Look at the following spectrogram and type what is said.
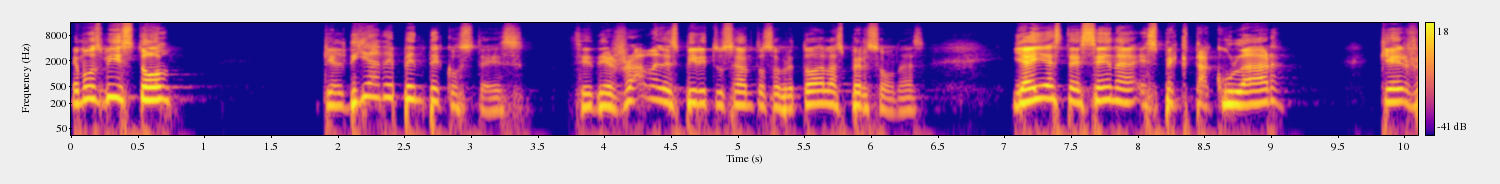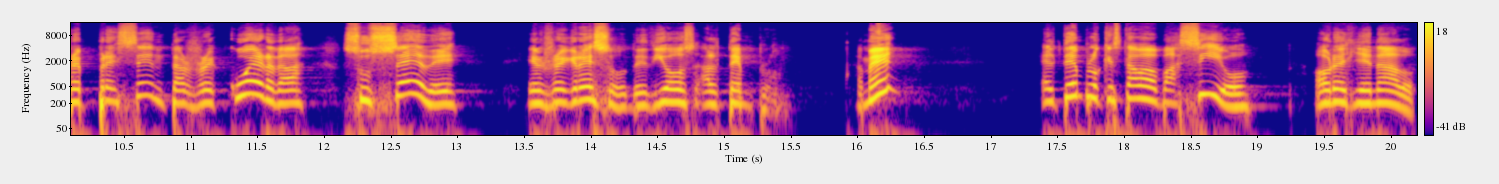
Hemos visto que el día de Pentecostés se derrama el Espíritu Santo sobre todas las personas y hay esta escena espectacular que representa, recuerda, sucede el regreso de Dios al templo. Amén. El templo que estaba vacío ahora es llenado.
